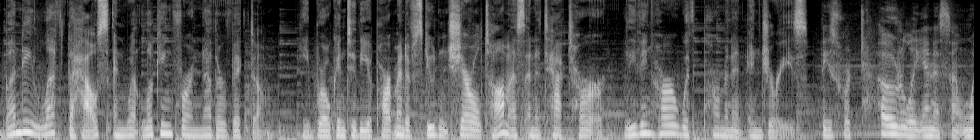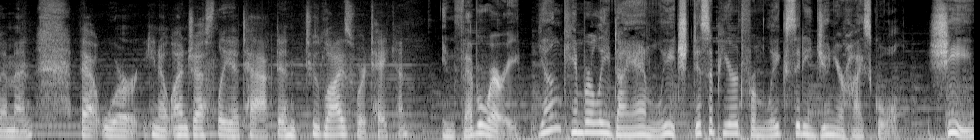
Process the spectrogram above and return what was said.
Bundy left the house and went looking for another victim. He broke into the apartment of student Cheryl Thomas and attacked her, leaving her with permanent injuries. These were totally innocent women that were, you know, unjustly attacked, and two lives were taken. In February, young Kimberly Diane Leach disappeared from Lake City Junior High School. She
